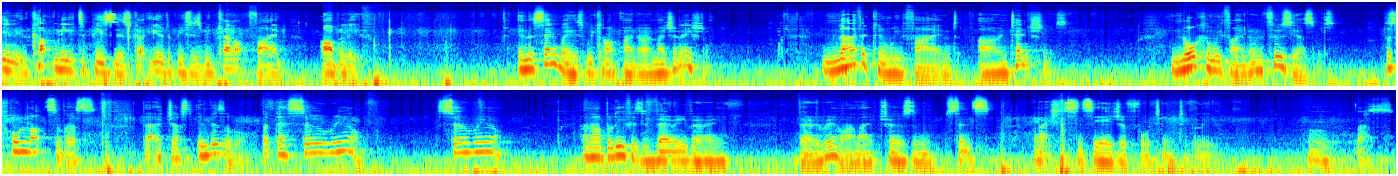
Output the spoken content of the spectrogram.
you know, cut me to pieces, cut you to pieces. We cannot find our belief. In the same ways, we can't find our imagination. Neither can we find our intentions, nor can we find our enthusiasms. There's whole lots of us that are just invisible, but they're so real, so real. And our belief is very, very, very real. And I've chosen since, well, actually, since the age of 14 to believe. Hmm, that's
